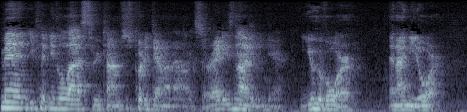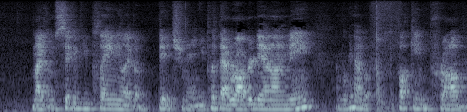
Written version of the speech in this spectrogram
Man, you've hit me the last three times. Just put it down on Alex, alright? He's not even here. You have ore, and I need ore. Mike, I'm sick of you playing me like a bitch, man. You put that robber down on me, and we're gonna have a fucking problem.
